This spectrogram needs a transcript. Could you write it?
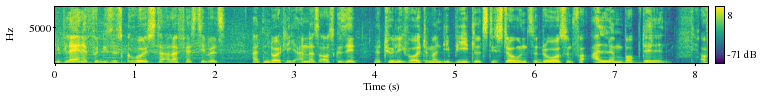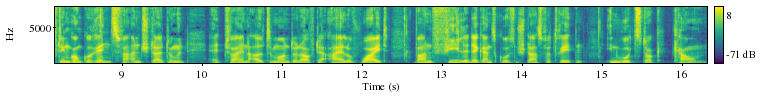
Die Pläne für dieses größte aller Festivals hatten deutlich anders ausgesehen. Natürlich wollte man die Beatles, die Stones, The Doors und vor allem Bob Dylan. Auf den Konkurrenzveranstaltungen, etwa in Altamont oder auf der Isle of Wight, waren viele der ganz großen Stars vertreten. In Woodstock kaum.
